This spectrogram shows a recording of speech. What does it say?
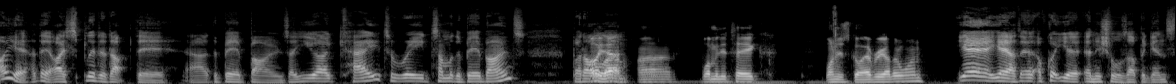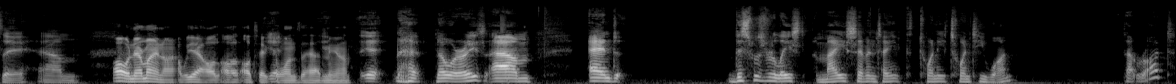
oh yeah, there I split it up there. Uh, the bare bones. Are you okay to read some of the bare bones? But I'll, Oh yeah. um, Uh, want me to take? Want to just go every other one? yeah, yeah. I've got your initials up against there. Um, Oh, never mind. Uh, yeah, I'll I'll, I'll take Yeah. the ones that had me on. Yeah, no worries. Um, and this was released May 17th, 2021. Is that right?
